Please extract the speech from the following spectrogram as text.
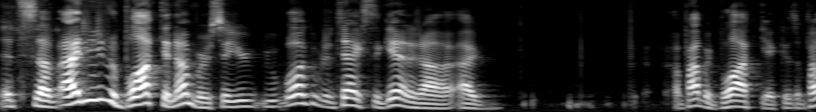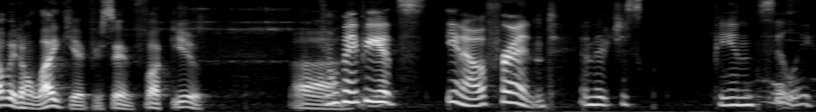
it's um, I didn't even block the number, so you're, you're welcome to text again, and I'll, I, I'll probably block you because I probably don't like you if you're saying "fuck you." Uh, well, maybe it's you know a friend, and they're just being silly.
